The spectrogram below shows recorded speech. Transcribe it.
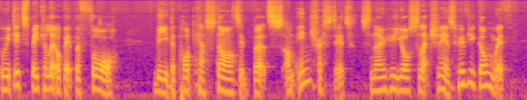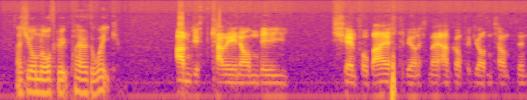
we did speak a little bit before the, the podcast started, but I'm interested to know who your selection is. Who have you gone with as your North Group player of the week? I'm just carrying on the shameful bias, to be honest, mate. I've gone for Jordan Thompson.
